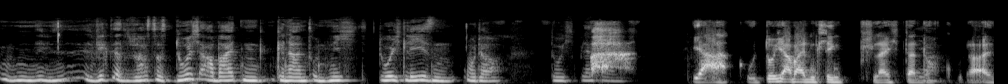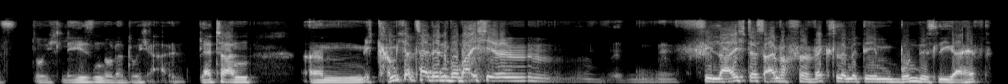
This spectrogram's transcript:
Also du hast das Durcharbeiten genannt und nicht durchlesen oder durchblättern. Ah, ja, gut, durcharbeiten klingt vielleicht dann ja. doch cooler als durchlesen oder durchblättern. Ähm, ich kann mich an Zeit erinnern, wobei ich äh, vielleicht das einfach verwechsle mit dem Bundesliga-Heft,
